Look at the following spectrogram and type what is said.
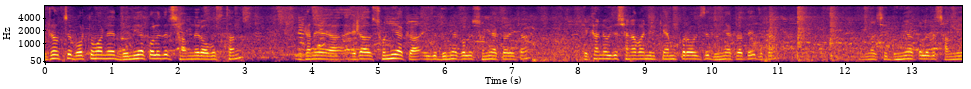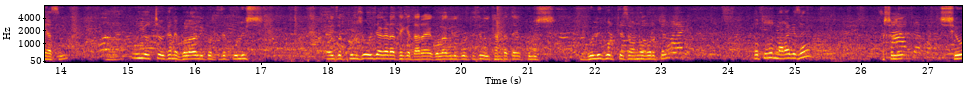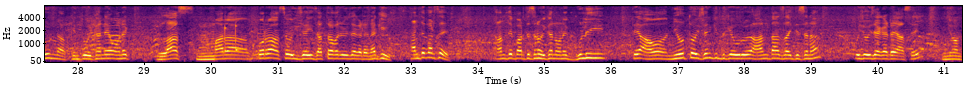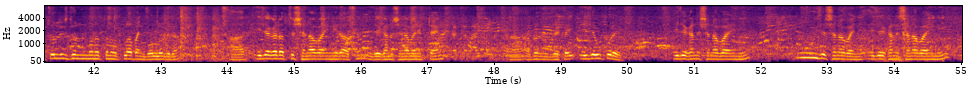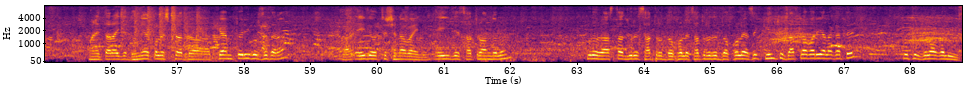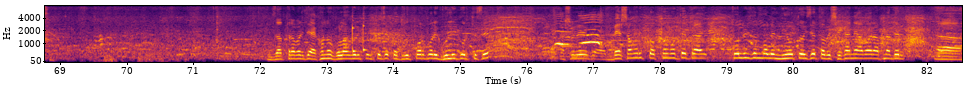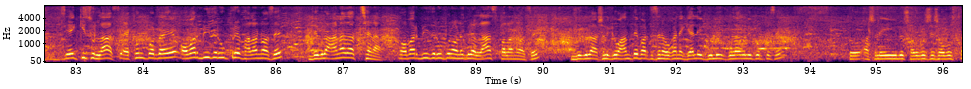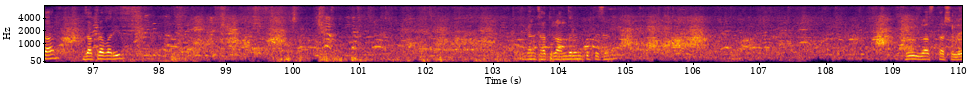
এটা হচ্ছে বর্তমানে দুনিয়া কলেজের সামনের অবস্থান। এখানে এটা আঁকড়া এই যে দুনিয়া কলেজ আঁকড়া এটা। এখানে ওই যে সেনাবাহিনীর ক্যাম্প করা হয়েছে দুনিয়া আঁকড়াতে যেটা আমরা সেই দুনিয়া কলেজের সামনেই আছি। ওই হচ্ছে ওইখানে গোলাগুলি করতেছে পুলিশ। এই যে পুলিশ ওই জায়গাটা থেকে দাঁড়ায় গোলাগুলি করতেছে ওইখানটাতে পুলিশ গুলি করতেছে অনবরত। কতজন মারা গেছে? আসলে শিওর না কিন্তু ওইখানে অনেক লাশ মারা করা আছে ওই যে যাত্রাবাড়ির ওই জায়গাটা নাকি? আনতে পারছে? আনতে পারতেছে না, ওইখানে অনেক গুলিতে নিহত হয়েছেন, কিন্তু কেউ আনতে যাইতেছে না। ওই যে ওই জায়গাটায় আছে, মিনিমাম চল্লিশ জন মনে হতো ওপলা পাইন বলল যেটা আর এই জায়গাটা হচ্ছে সেনাবাহিনীরা আছেন, এই যে এখানে সেনাবাহিনীর ট্যাঙ্ক। আপনাদের দেখাই, এই যে উপরে, এই যেখানে সেনাবাহিনী, ওই যে সেনাবাহিনী, এই যে এখানে সেনাবাহিনী মানে তারা এই যে ধনিয়া কলেজটা ক্যাম্প তৈরি করছে তারা। আর এই যে হচ্ছে সেনাবাহিনী, এই যে ছাত্র আন্দোলন, পুরো রাস্তা জুড়ে ছাত্র দখলে, ছাত্রদের দখলে আছে, কিন্তু যাত্রাবাড়ি এলাকাতে প্রচুর গোলাগুলি হয়েছে। যাত্রাবাড়িতে এখনও গোলাগুলি চলতেছে, কতটুকু পরপরই গুলি করতেছে। আসলে বেসামরিক তথ্য মতে প্রায় চল্লিশ জন বলে নিহত হয়েছে, তবে সেখানে আবার আপনাদের যে কিছু লাশ এখন পর্যায়ে ওভারব্রিজের উপরে ফালানো আছে যেগুলো আনা যাচ্ছে না। ওভার ব্রিজের উপরে অনেকগুলো লাশ ফালানো আছে। যেগুলো আসলে কেউ আনতে পারতেছে না। ওখানে গেলে গুলি, গোলাগুলি করতেছে। তো আসলে এই হলো সর্বশেষ অবস্থা যাত্রাবাড়ির। এখানে ছাত্র আন্দোলন করতেছেন ফুল রাস্তা আসলে।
